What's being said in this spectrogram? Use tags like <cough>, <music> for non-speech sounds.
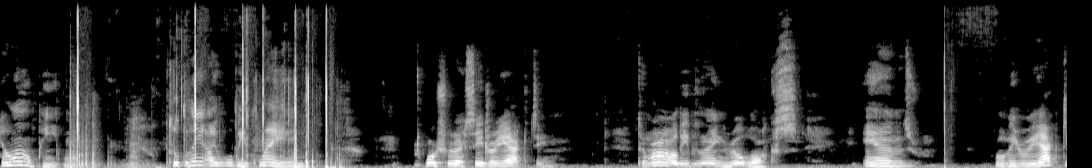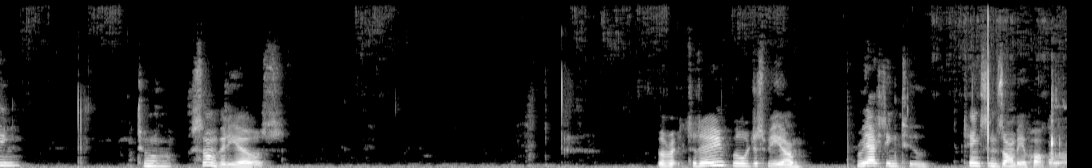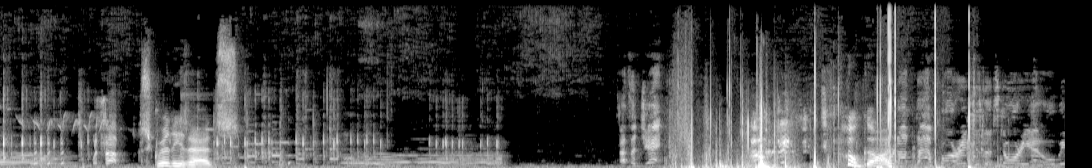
Hello, people. Today I will be playing, or should I say reacting. Tomorrow I'll be playing Roblox, and we'll be reacting to some videos. But today we'll just be um reacting to Tanks and Zombie Apocalypse. What's up? Screw these ads. OB.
